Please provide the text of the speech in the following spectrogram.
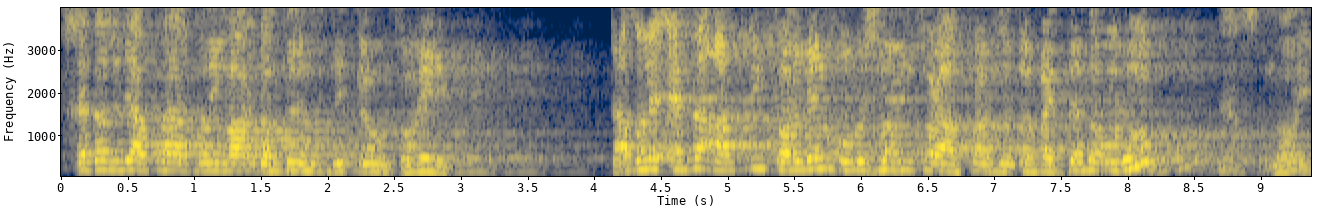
সেটা যদি আপনার পরিবার কেউ করে তাহলে এটা আপনি করবেন অনুসরণ করা আপনার জন্য বাধ্যতামূলক। নয়।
